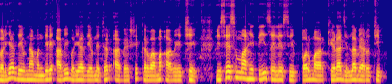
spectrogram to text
બળિયાદેવના મંદિરે આવી બળિયાદેવને જળ અભિષેક કરવામાં આવે છે. વિશેષ માહિતી શૈલેષ પરમાર ખેડા, જિલ્લા બ્યારો ચીફ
